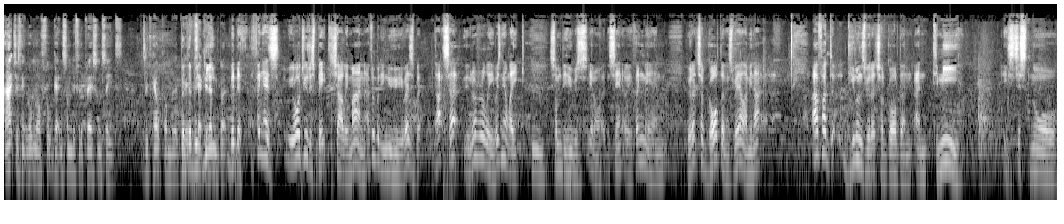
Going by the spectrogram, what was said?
I actually think Romanov thought getting somebody for the press on side would help him. But But, the, but, in, but but the, the thing is, with all due respect to Charlie Mann, everybody knew who he was, but that's it. He never really, wasn't he like Hmm. somebody who was, you know, at the centre of the thing, mate? And with Richard Gordon as well, I mean, I, I've had dealings with Richard Gordon, and to me, he's just no.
